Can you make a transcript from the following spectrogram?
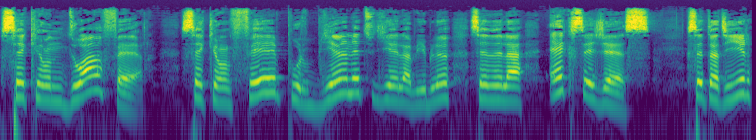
Ce qu'on doit faire, ce qu'on fait pour bien étudier la Bible, c'est de la exégèse, c'est-à-dire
